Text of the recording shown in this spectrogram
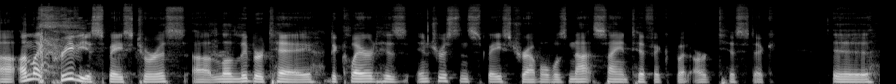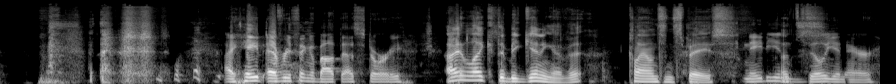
Uh, unlike previous space tourists, uh, Laliberté declared his interest in space travel was not scientific but artistic. Uh, I hate everything about that story. i like the beginning of it clowns in space Canadian That's- billionaire,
